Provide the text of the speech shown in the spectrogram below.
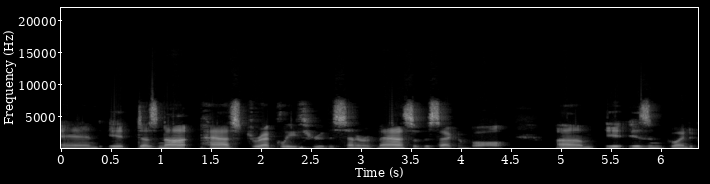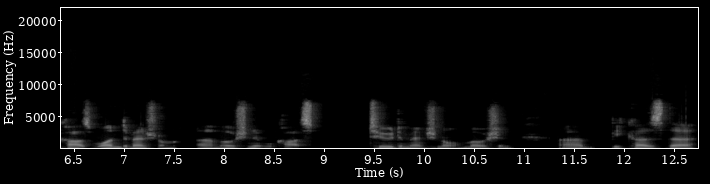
and it does not pass directly through the center of mass of the second ball, um, it isn't going to cause one-dimensional uh, motion, it will cause two-dimensional motion uh, because the,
